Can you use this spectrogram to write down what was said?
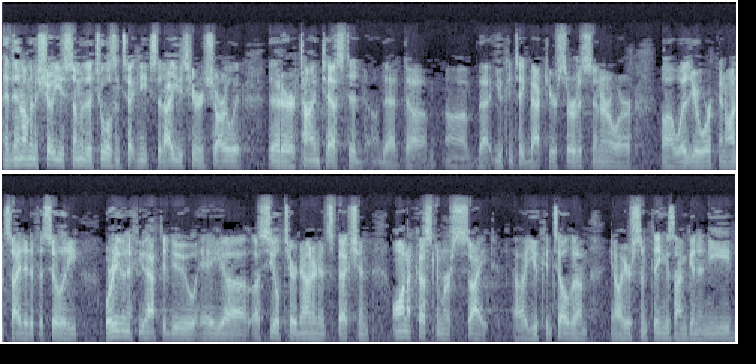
and then I'm going to show you some of the tools and techniques that I use here in Charlotte that are time tested that uh, uh, that you can take back to your service center or uh, whether you're working on site at a facility or even if you have to do a, uh, a seal tear down and inspection on a customer site. Uh, you can tell them, you know, here's some things I'm going to need,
